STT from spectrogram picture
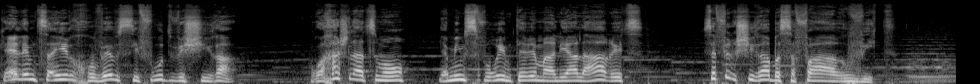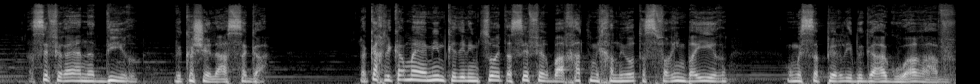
כעלם צעיר חובב ספרות ושירה, הוא רכש לעצמו, ימים ספורים טרם העלייה לארץ, ספר שירה בשפה הערבית. הספר היה נדיר וקשה להשגה. לקח לי כמה ימים כדי למצוא את הספר באחת מחנויות הספרים בעיר, הוא מספר לי בגעגוע רב.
